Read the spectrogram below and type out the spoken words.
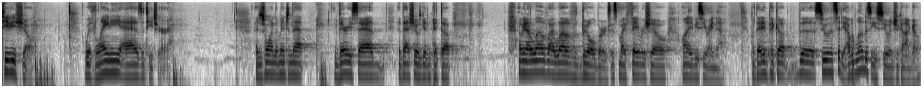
TV show with Lainie as a teacher. I just wanted to mention that. Very sad that that show is getting picked up. I mean, I love I love the Goldbergs. It's my favorite show on ABC right now. But they didn't pick up the Sue in the City. I would love to see Sue in Chicago.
